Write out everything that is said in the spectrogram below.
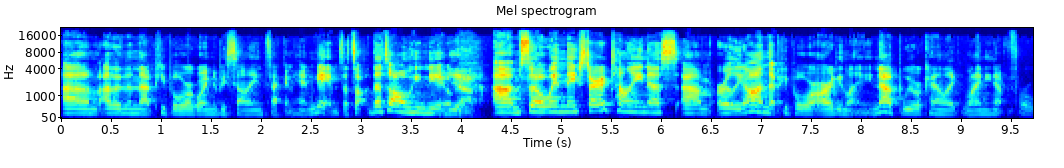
Um, other than that, people were going to be selling secondhand games. That's all. That's all we knew. Yeah. Um, so when they started telling us um, early on that people were already lining up, we were kind of like lining up for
